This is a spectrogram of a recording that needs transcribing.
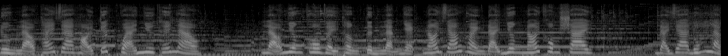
Đường lão thái gia hỏi kết quả như thế nào? Lão nhân khô gầy thần tình lạnh nhạt nói giáo hoàng đại nhân nói không sai. Đại gia đúng là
